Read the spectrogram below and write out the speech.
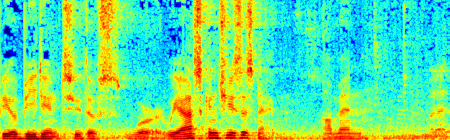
be obedient to this word. We ask in Jesus' name. Amen. Amen.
